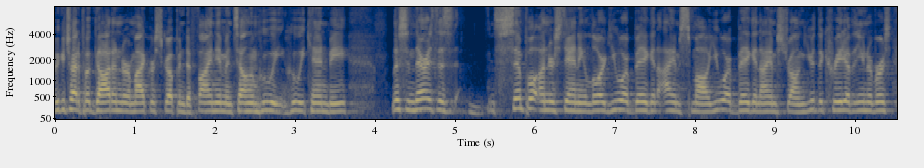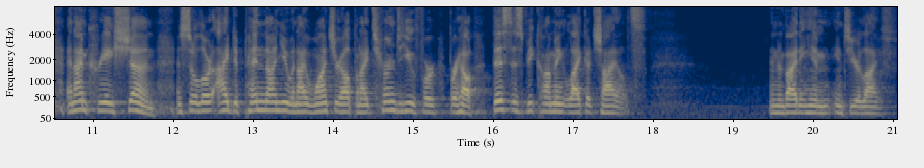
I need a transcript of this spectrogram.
We can try to put God under a microscope and define him and tell him who he, who he can be. Listen, there is this simple understanding Lord, you are big and I am small. You are big and I am strong. You're the creator of the universe and I'm creation. And so, Lord, I depend on you and I want your help and I turn to you for, for help. This is becoming like a child and inviting him into your life.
